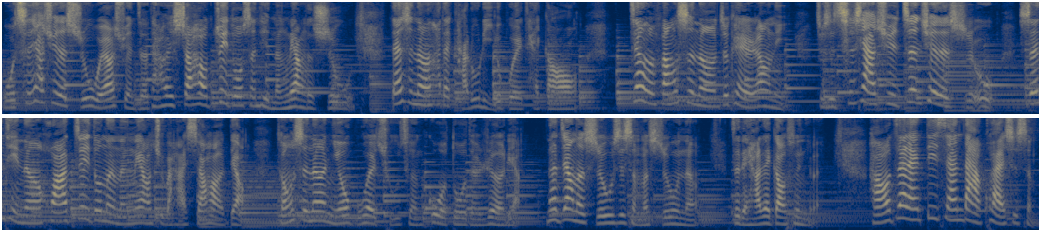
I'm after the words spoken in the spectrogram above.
我吃下去的食物，我要选择它会消耗最多身体能量的食物，但是呢，它的卡路里又不会太高。这样的方式呢，就可以让你就是吃下去正确的食物，身体呢花最多的能量去把它消耗掉，同时呢，你又不会储存过多的热量。那这样的食物是什么食物呢？这等一下再告诉你们。好，再来第三大块是什么？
